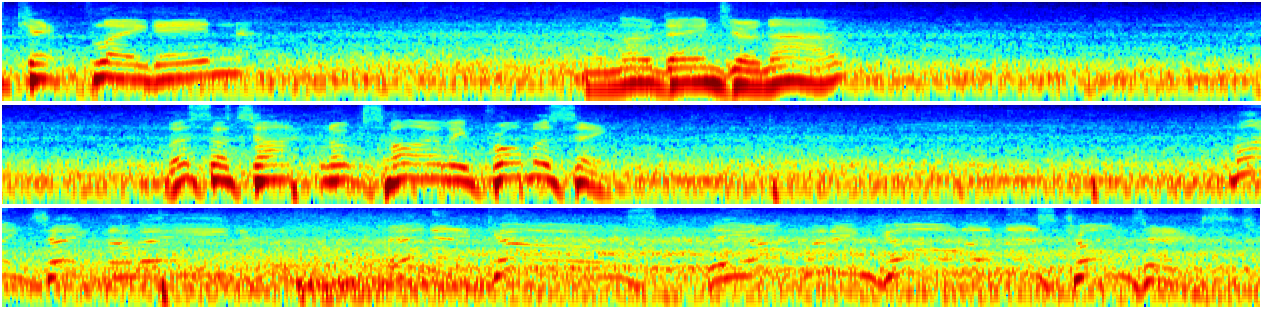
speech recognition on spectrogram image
kick played in. Well, no danger now. This attack looks highly promising. Might take the lead. In it goes! The opening goal in this contest.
